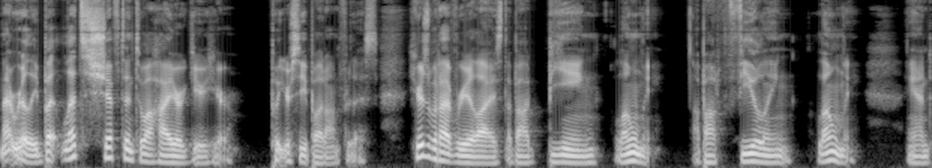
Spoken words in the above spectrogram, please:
Not really, but let's shift into a higher gear here. Put your seatbelt on for this. Here's what I've realized about being lonely, about feeling lonely. And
